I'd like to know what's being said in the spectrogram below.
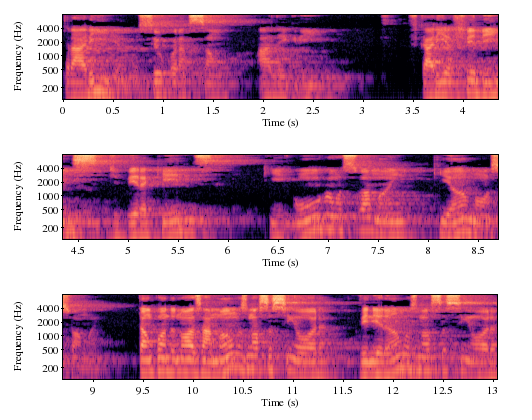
traria no seu coração a alegria. Ficaria feliz de ver aqueles que honram a sua mãe, que amam a sua mãe. Então, quando nós amamos Nossa Senhora, veneramos Nossa Senhora,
